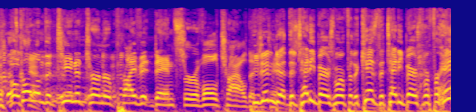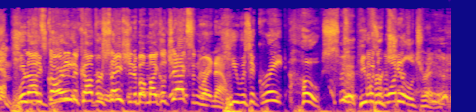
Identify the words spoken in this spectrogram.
Let's call him the Tina Turner private dancer of all child He didn't do it. The teddy bears weren't for the kids. The teddy bears were for him. We're not starting great- the conversation about Michael Jackson right now. He was a great host He was for children.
